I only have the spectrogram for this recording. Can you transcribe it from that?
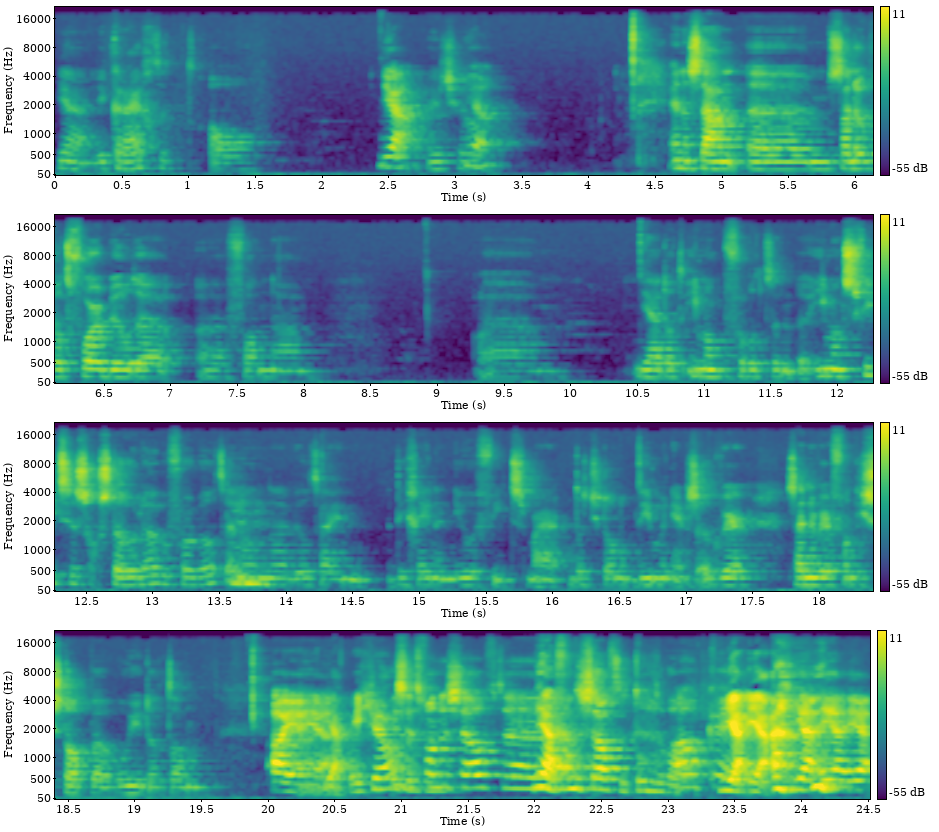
ja, je krijgt het al, ja, weet je wel. ja. En dan staan, ehm, staan ook wat voorbeelden eh, van... ehm, ja, dat iemand bijvoorbeeld een, iemands fiets is gestolen, bijvoorbeeld. En Mhm. dan uh, wil hij diegene een nieuwe fiets. Maar dat je dan op die manier... Dus ook weer, zijn er weer van die stappen hoe je dat dan... Oh ja, eh, ja. weet je wel? Is het van dezelfde... Ja, van dezelfde Tom de Wal. Oké. Ja, ja. Ja, ja, ja.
